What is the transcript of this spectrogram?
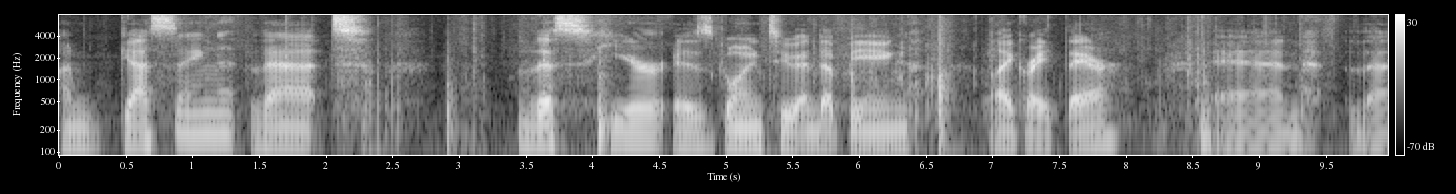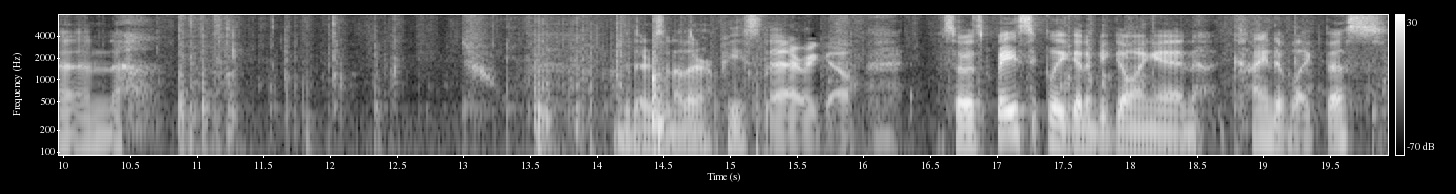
I'm guessing that this here is going to end up being like right there, and then there's another piece. There we go. So it's basically going to be going in kind of like this.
